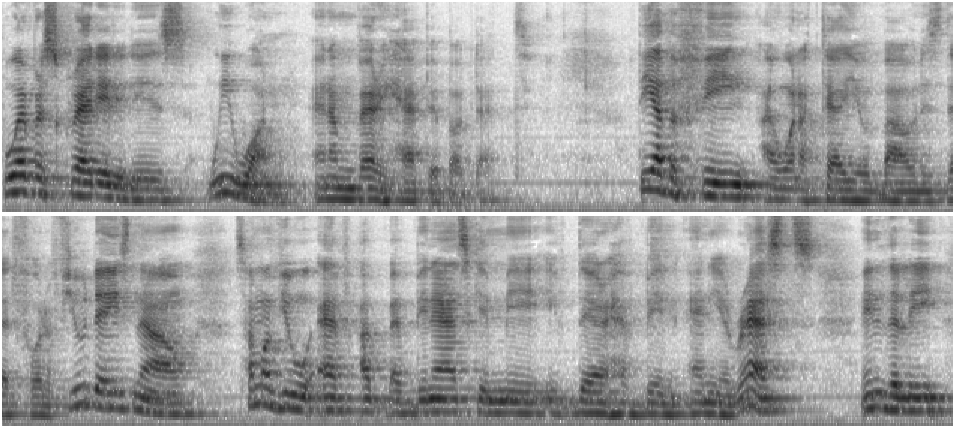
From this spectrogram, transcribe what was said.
Whoever's credit it is, we won, and I'm very happy about that. The other thing I want to tell you about is that for a few days now, some of you have, have been asking me if there have been any arrests in Italy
